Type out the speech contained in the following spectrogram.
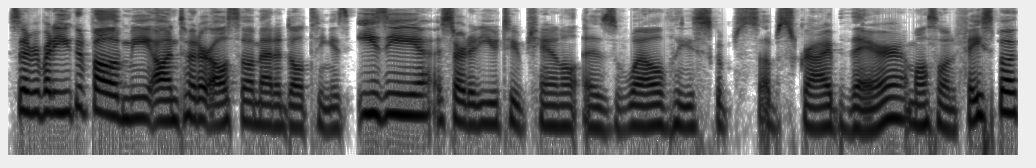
So, everybody, you can follow me on Twitter. Also, I'm at Adulting is Easy. I started a YouTube channel as well. Please subscribe there. I'm also on Facebook.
